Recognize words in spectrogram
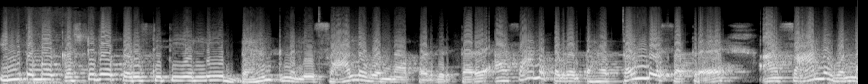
ಇನ್ನು ತಮ್ಮ ಕಷ್ಟದ ಪರಿಸ್ಥಿತಿಯಲ್ಲಿ ಬ್ಯಾಂಕ್ನಲ್ಲಿ ಸಾಲವನ್ನ ಪಡೆದಿರ್ತಾರೆ. ಆ ಸಾಲ ಪಡೆದಂತಹ ತಂದೆ ಸತ್ರೆ ಆ ಸಾಲವನ್ನ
